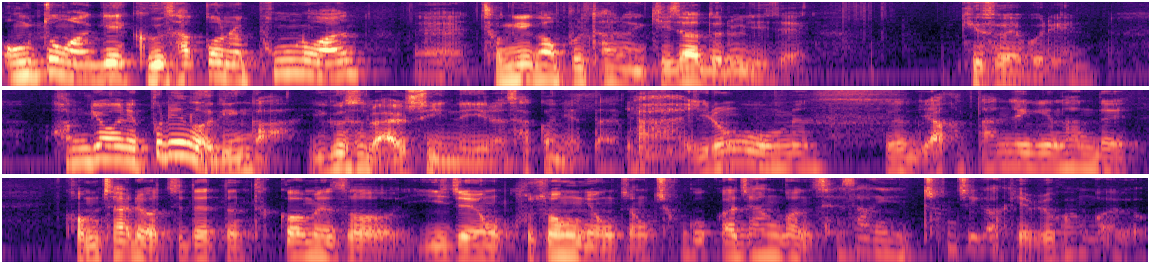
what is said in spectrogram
엉뚱하게 그 사건을 폭로한 예, 정의감 불타는 기자들을 이제 기소해버린 황교안의 뿌리는 어딘가 이것을 알 수 있는 이런 사건이었다. 야 이런 거 보면 약간 딴 얘기긴 한데 검찰이 어찌됐든 특검에서 이재용 구속영장 청구까지 한 건 세상이 천지가 개벽한 거예요.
